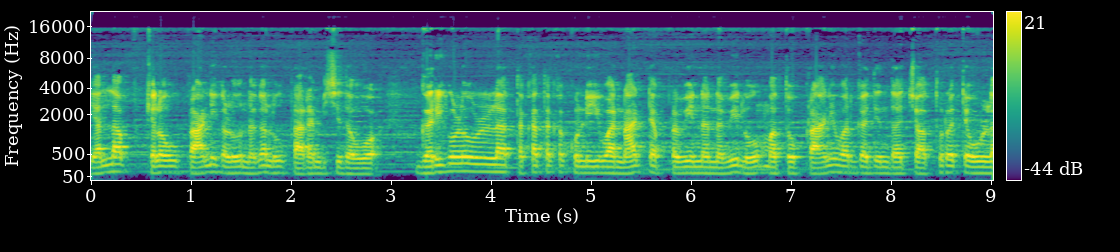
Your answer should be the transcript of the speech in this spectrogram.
ಎಲ್ಲ ಕೆಲವು ಪ್ರಾಣಿಗಳು ನಗಲು ಪ್ರಾರಂಭಿಸಿದವು. ಗರಿಗಳುಳ್ಳ ತಕತಕ ಕುಣಿಯುವ ನಾಟ್ಯ ಪ್ರವೀಣ ನವಿಲು ಮತ್ತು ಪ್ರಾಣಿ ವರ್ಗದಿಂದ ಚಾತುರ್ಯತೆಯುಳ್ಳ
